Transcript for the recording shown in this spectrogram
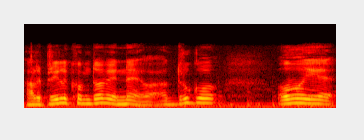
Ali prilikom dove ne, a drugo, ovo je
